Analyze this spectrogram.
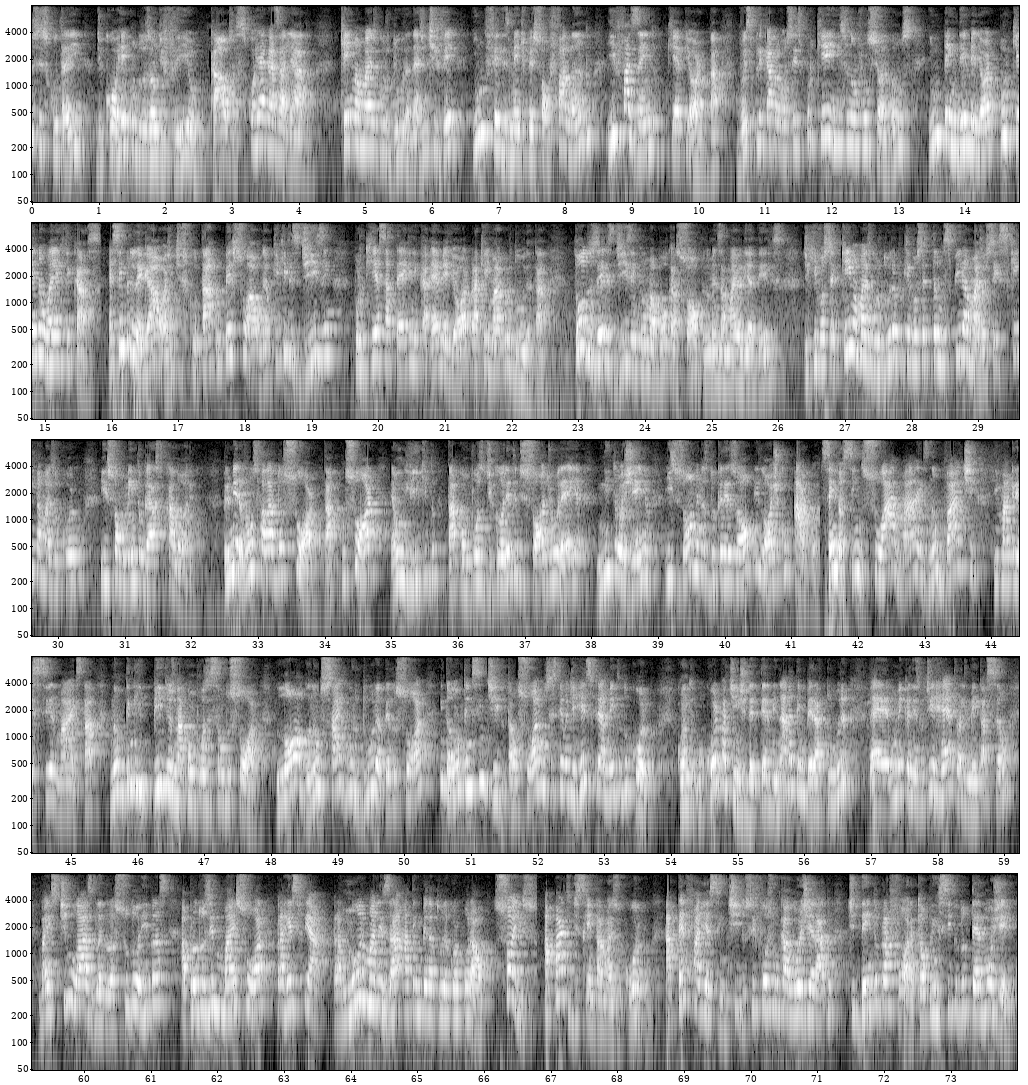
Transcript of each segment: se escuta aí de correr com blusão de frio, calças, correr agasalhado, queima mais gordura, né? A gente vê, infelizmente, o pessoal falando e fazendo que é pior, tá? Vou explicar para vocês por que isso não funciona. Vamos entender melhor por que não é eficaz. É sempre legal a gente escutar o pessoal, né? O que, que eles dizem, por que essa técnica é melhor para queimar gordura, tá? Todos eles dizem por uma boca só, pelo menos a maioria deles, de que você queima mais gordura porque você transpira mais, você esquenta mais o corpo e isso aumenta o gasto calórico. Primeiro, vamos falar do suor, tá? O suor é um líquido, tá? Composto de cloreto de sódio, ureia, nitrogênio, isômeros do cresol e, lógico, água. Sendo assim, suar mais não vai te emagrecer mais, tá? Não tem lipídios na composição do suor. Logo, não sai gordura pelo suor, então não tem sentido, tá? O suor é um sistema de resfriamento do corpo. Quando o corpo atinge determinada temperatura, é, um mecanismo de retroalimentação vai estimular as glândulas sudoríparas a produzir mais suor para resfriar, para normalizar a temperatura corporal. Só isso. A parte de esquentar mais o corpo até faria sentido se fosse um calor gerado de dentro para fora, que é o princípio do termogênico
